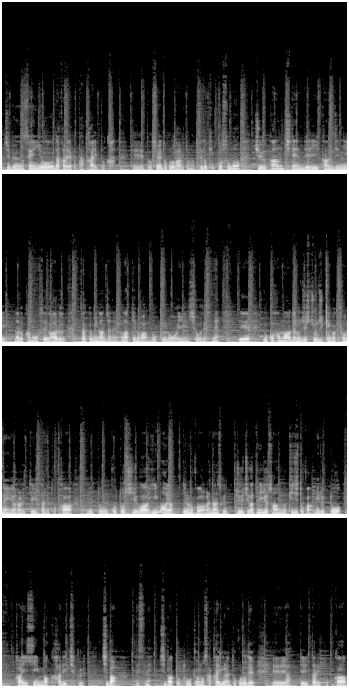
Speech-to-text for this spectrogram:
自分専用だからやっぱ高いとか、えーと、そういうところがあると思うんですけど結構その中間地点でいい感じになる可能性がある座組なんじゃないかなっていうのが僕の印象ですね。で横浜での実証実験が去年やられていたりとか、えーと、今年は今やってるのかはあれなんですけど11月23の記事とか見ると海浜幕張地区千葉ですね。千葉と東京の境ぐらいのところで、えー、やっていたりとか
